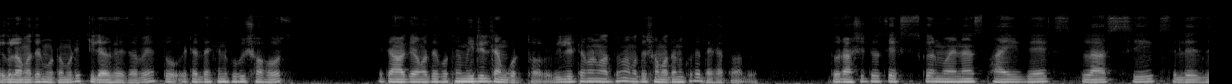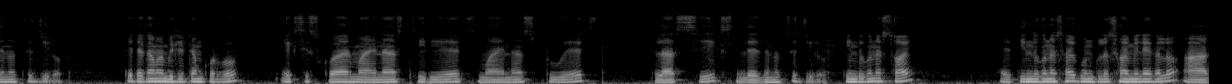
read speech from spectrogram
এগুলো আমাদের মোটামুটি ক্লিয়ার হয়ে যাবে। তো এটা দেখেন খুবই সহজ। এটা আগে আমাদের প্রথমে মিডিল টার্ম করতে হবে। মিডিল টার্মের মাধ্যমে আমাদের সমাধান করে দেখাতে হবে। তো রাশিটা হচ্ছে x square minus five x plus six less than হচ্ছে জিরো তো এটাকে আমরা মিডিল টার্ম করব। X square minus three x minus two x plus six less than হচ্ছে জিরো তিন দুগুণে ছয়, এই তিন দুগুণে ছয় গুণ করলে ছয় মিলে গেল, আর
